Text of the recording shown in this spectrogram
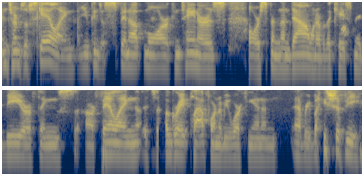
in terms of scaling, you can just spin up more containers or spin them down, whatever the case may be, or if things are failing. It's a great platform to be working in, and everybody should be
